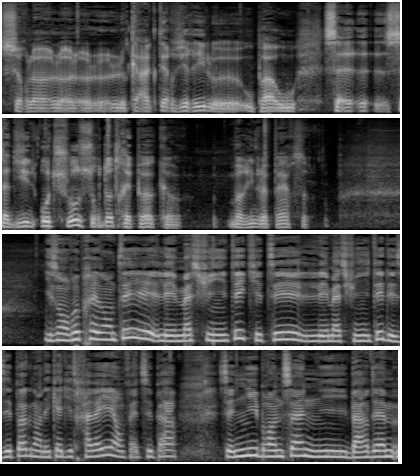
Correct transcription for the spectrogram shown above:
sur le, caractère viril euh, ou pas, ou ça, ça dit autre chose sur d'autres époques Maureen Lepers ils ont représenté les masculinités qui étaient les masculinités des époques dans lesquelles ils travaillaient en fait. C'est pas c'est ni Bronson ni Bardem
